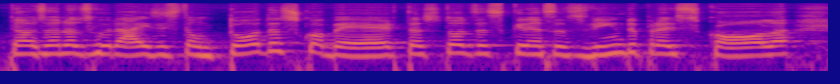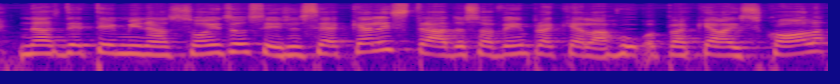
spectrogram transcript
então as zonas rurais estão todas cobertas, todas as crianças vindo para a escola, nas determinações, ou seja, se aquela estrada só vem para aquela rua, para aquela escola,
